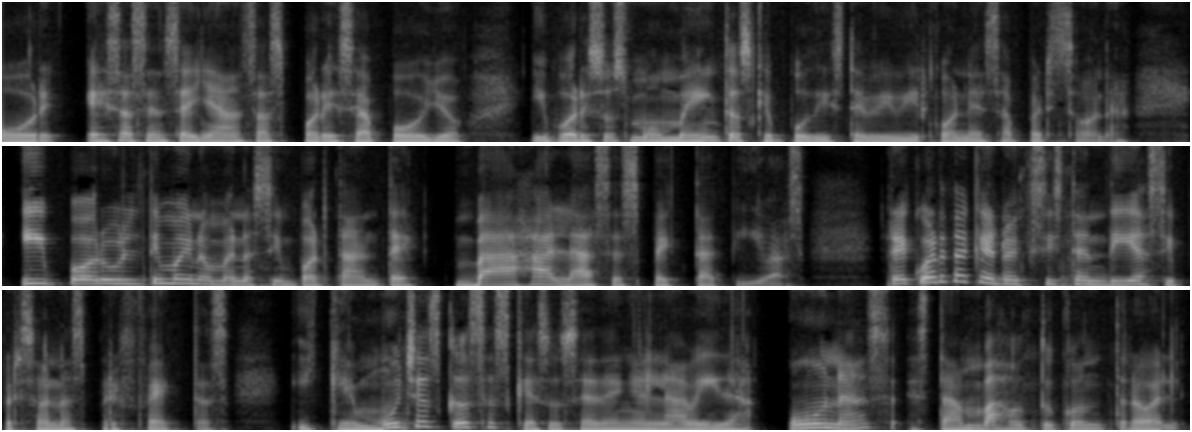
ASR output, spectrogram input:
por esas enseñanzas, por ese apoyo y por esos momentos que pudiste vivir con esa persona. Y por último y no menos importante, baja las expectativas. Recuerda que no existen días y personas perfectas y que muchas cosas que suceden en la vida, unas están bajo tu control,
